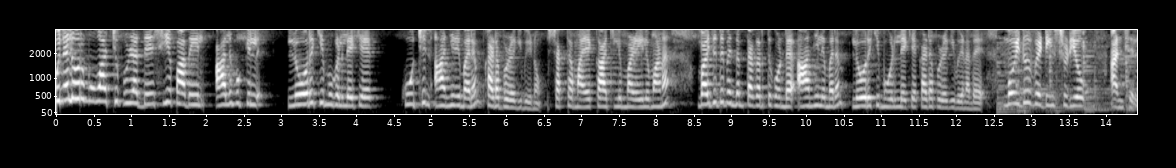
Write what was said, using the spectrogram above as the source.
പുനലൂർ മൂവാറ്റുപുഴ ദേശീയപാതയിൽ ആലുമുക്കിൽ ലോറിക്ക് മുകളിലേക്ക് കൂറ്റൻ ആഞ്ഞിലിമരം കടപുഴകി വീണു. ശക്തമായ കാറ്റിലും മഴയിലുമാണ് വൈദ്യുതി ബന്ധം തകർത്തുകൊണ്ട് ആഞ്ഞിലിമരം ലോറിക്ക് മുകളിലേക്ക് കടപുഴകി വീണത്. Moidu wedding studio Anchal.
